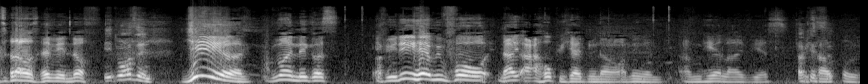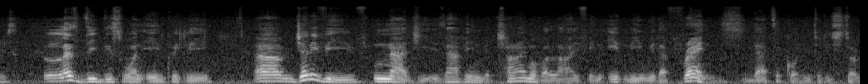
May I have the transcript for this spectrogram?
thought I was heavy enough. It wasn't. Yeah, good morning, Lagos. If you didn't hear me before, now I hope you heard me now. I mean, I'm, I'm here live, yes. Okay, without so-. Let's dig this one in quickly. Um, Genevieve Nnaji is having the time of her life in Italy with her friends. That's according to the story.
